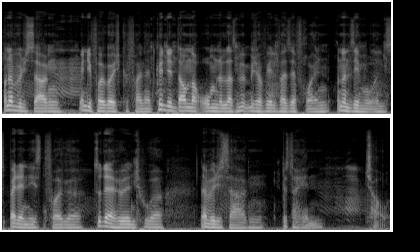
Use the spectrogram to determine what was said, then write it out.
Und dann würde ich sagen, wenn die Folge euch gefallen hat, könnt ihr einen Daumen nach oben da lassen. Würde mich auf jeden Fall sehr freuen. Und dann sehen wir uns bei der nächsten Folge zu der Höhlentour. Dann würde ich sagen, bis dahin. Ciao.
